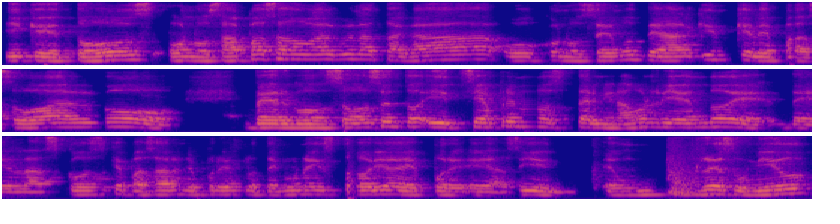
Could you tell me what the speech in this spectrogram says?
y que todos o nos ha pasado algo en la tagada o conocemos de alguien que le pasó algo vergonzoso y siempre nos terminamos riendo de, de, las cosas que pasaron. Yo, por ejemplo, tengo una historia de, por, eh, así, en un resumido,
